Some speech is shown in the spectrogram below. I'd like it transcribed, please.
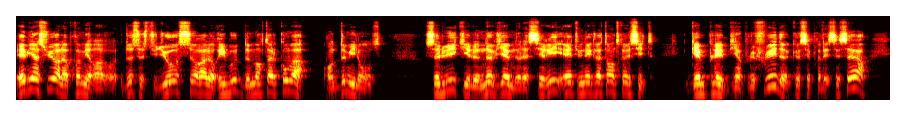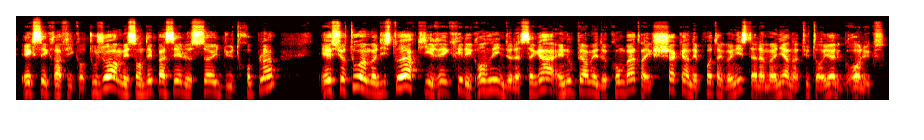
Et bien sûr, la première œuvre de ce studio sera le reboot de Mortal Kombat, en 2011. Celui qui est le neuvième de la série est une éclatante réussite. Gameplay bien plus fluide que ses prédécesseurs, excès graphiques en tout genre mais sans dépasser le seuil du trop-plein, et surtout un mode histoire qui réécrit les grandes lignes de la saga et nous permet de combattre avec chacun des protagonistes à la manière d'un tutoriel grand luxe.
